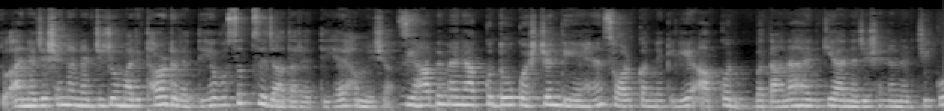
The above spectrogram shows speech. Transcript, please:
तो आयनाइजेशन एनर्जी जो हमारी थर्ड रहती है, वो सबसे ज़्यादा रहती है हमेशा। यहाँ पे मैंने आपको दो क्वेश्चन दिए हैं सॉल्व करने के लिए। आपको बताना है इनकी आयनाइजेशन एनर्जी को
